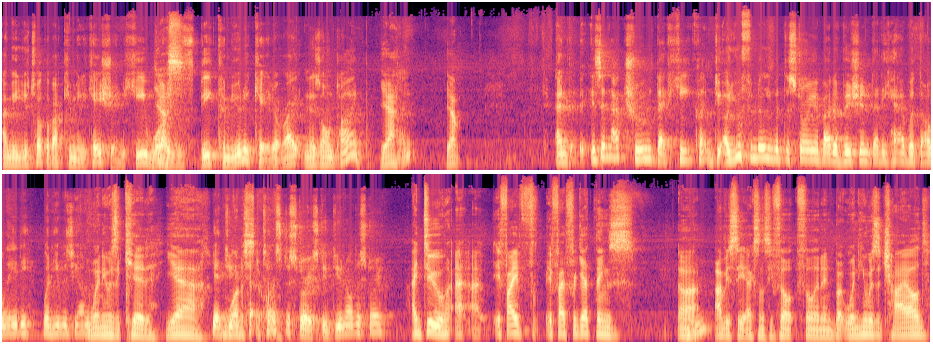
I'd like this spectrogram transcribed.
I mean, you talk about communication. He was Yes. the communicator, right, in his own time. Yeah. Right? Yep. And isn't that true that he claimed? Are you familiar with the story about a vision that he had with Our Lady when he was young? When he was a kid. Yeah. yeah, do you, what a t- story. tell us the story, Steve. Do you know the story? I do. I, I, if I if I forget things, uh, obviously, Excellency, fill fill it in. But when he was a child,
